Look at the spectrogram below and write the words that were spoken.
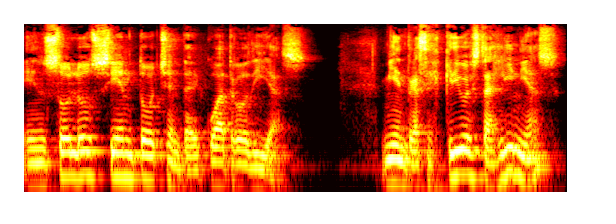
en solo 184 días. Mientras escribo estas líneas,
